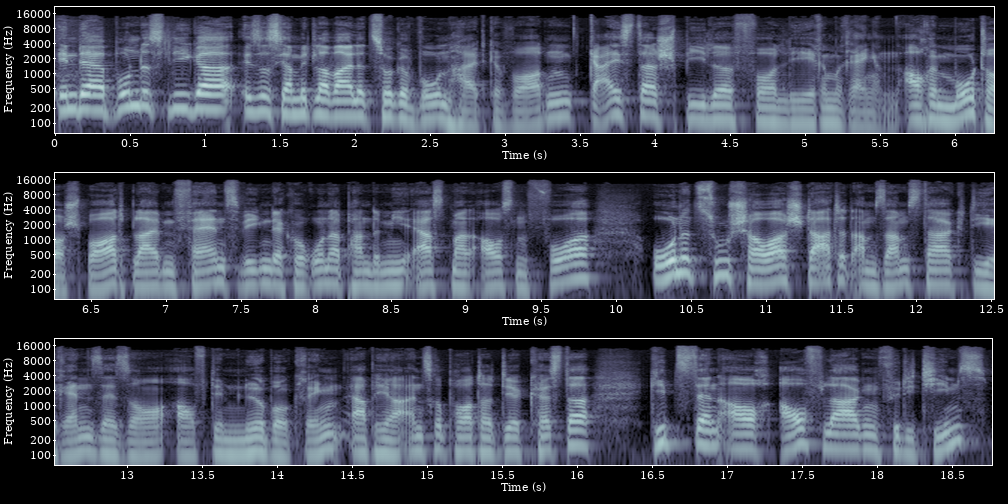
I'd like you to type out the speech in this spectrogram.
In der Bundesliga ist es ja mittlerweile zur Gewohnheit geworden. Geisterspiele vor leeren Rängen. Auch im Motorsport bleiben Fans wegen der Corona-Pandemie erstmal außen vor. Ohne Zuschauer startet am Samstag die Rennsaison auf dem Nürburgring. RPA1-Reporter Dirk Köster. Gibt es denn auch Auflagen für die Teams?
